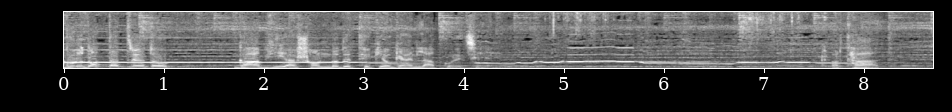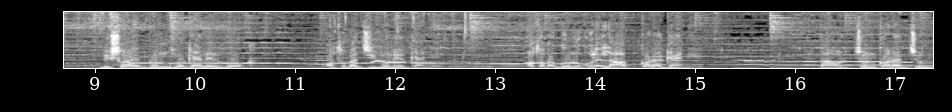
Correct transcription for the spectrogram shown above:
গুরু দত্তাত্রেয় তো গাভী আর ষণ্ডদের থেকেও জ্ঞান লাভ করেছিলেন। অর্থাৎ বিষয় ব্রহ্মজ্ঞানের হোক অথবা জীবনের জ্ঞানের। অথবা গুরুকুলে লাভ করা জ্ঞানের। তা অর্জন করার জন্য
